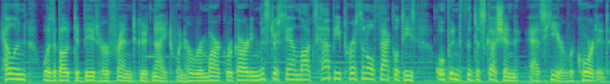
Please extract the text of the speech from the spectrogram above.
Helen was about to bid her friend good night when her remark regarding Mr. Stanlock's happy personal faculties opened the discussion as here recorded.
